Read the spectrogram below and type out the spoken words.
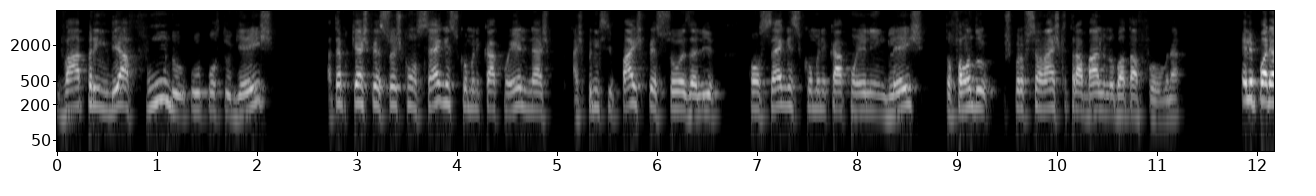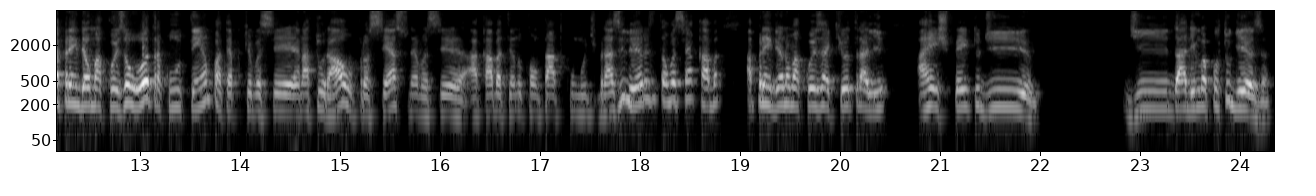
vá aprender a fundo o português, até porque as pessoas conseguem se comunicar com ele, né? As, as principais pessoas ali conseguem se comunicar com ele em inglês. Estou falando dos profissionais que trabalham no Botafogo, né? Ele pode aprender uma coisa ou outra com o tempo, até porque você é natural o processo, né? Você acaba tendo contato com muitos brasileiros, então você acaba aprendendo uma coisa aqui, outra ali, a respeito de, de da língua portuguesa.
